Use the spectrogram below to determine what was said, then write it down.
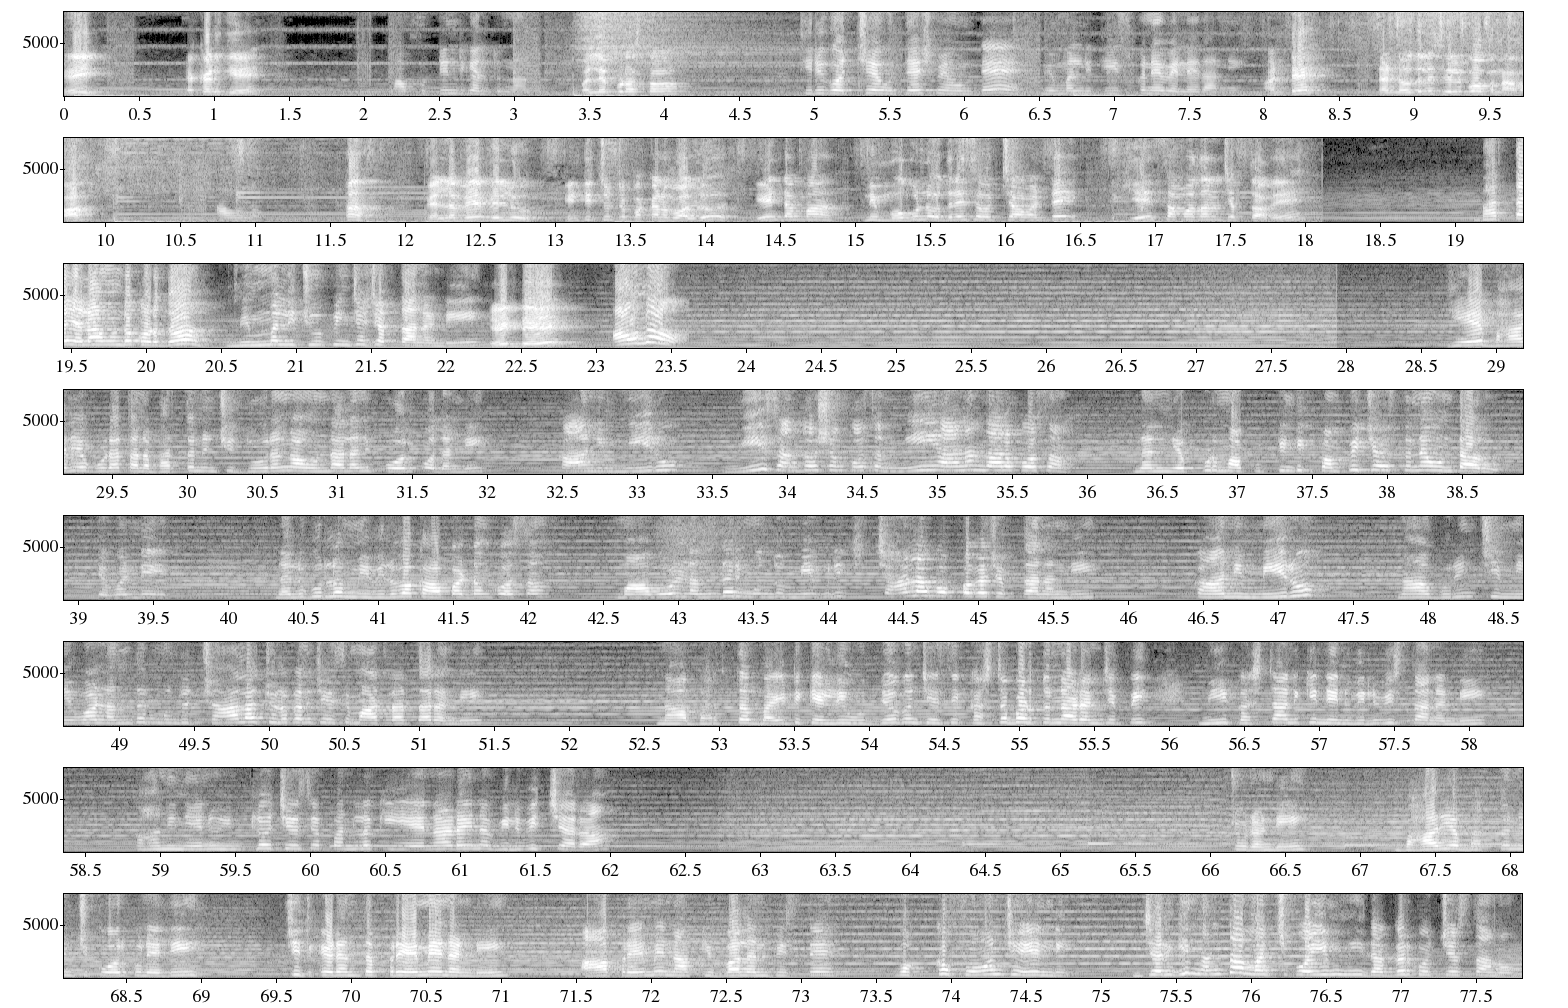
ఏయ్ ఎక్కడికి? మా పుట్టింటికి వెళ్తున్నాను. మళ్ళీ ఎప్పుడు వస్తావు? తిరిగి వచ్చే ఉద్దేశమే ఉంటే మిమ్మల్ని తీసుకునే వెళ్ళేదాన్ని. అంటే నన్ను వదిలేసి వెళ్ళిపోతున్నావా? అవును. హ, వెళ్ళవే వెళ్ళు. ఇంటి చుట్టుపక్కల వాళ్ళు ఏంటమ్మా నీ మొగుడిని వదిలేసి వచ్చావంటే ఏం సమాధానం చెప్తావే? భర్త ఎలా ఉండకూడదో మిమ్మల్ని చూపించే చెప్తానండి. ఏంటి? అవును. ఏ భార్య కూడా తన భర్త నుంచి దూరంగా ఉండాలని కోరుకోదండి. కానీ మీరు మీ సంతోషం కోసం మీ ఆనందాల కోసం నన్ను ఎప్పుడు మా పుట్టింటికి పంపించేస్తూనే ఉంటారు. ఇవ్వండి నలుగురిలో మీ విలువ కాపాడడం కోసం మా వాళ్ళందరి ముందు మీ గురించి చాలా గొప్పగా చెప్తానండి. కానీ మీరు నా గురించి మీ వాళ్ళందరి ముందు చాలా చులకన చేసి మాట్లాడతారండి. నా భర్త బయటికి వెళ్ళి ఉద్యోగం చేసి కష్టపడుతున్నాడని చెప్పి మీ కష్టానికి నేను విలువిస్తానండి. కానీ నేను ఇంట్లో చేసే పనులకి ఏనాడైనా విలువిచ్చారా? చూడండి భార్య భర్త నుంచి కోరుకునేది చిటికెడంత ప్రేమేనండి. ఆ ప్రేమే నాకు ఇవ్వాలనిపిస్తే ఒక్క ఫోన్ చేయండి. జరిగిందంతా మర్చిపోయి మీ దగ్గరకు వచ్చేస్తాను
